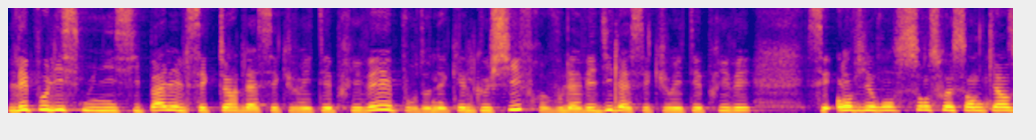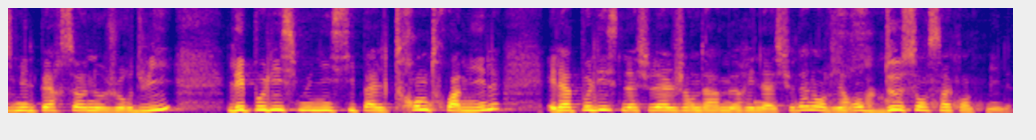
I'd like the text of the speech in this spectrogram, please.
les polices municipales et le secteur de la sécurité privée. Et pour donner quelques chiffres, vous l'avez dit, la sécurité privée, c'est environ 175 000 personnes aujourd'hui, les polices municipales 33 000 et la police nationale, gendarmerie nationale environ 250 000. Mhm.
